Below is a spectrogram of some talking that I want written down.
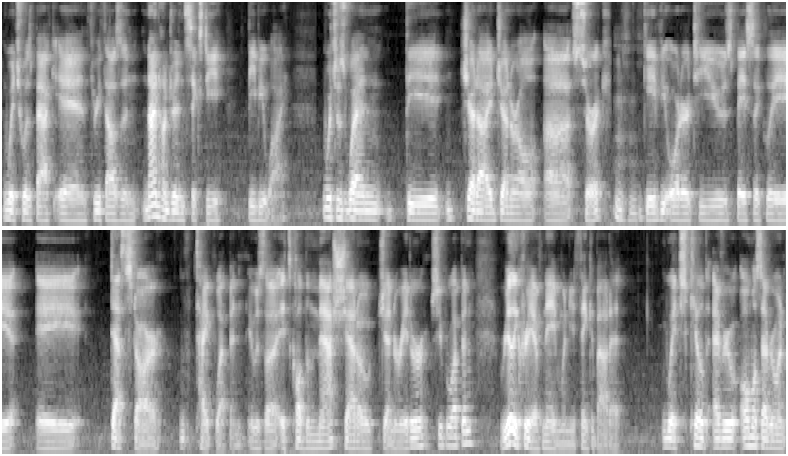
which was back in 3960 BBY, which is when the Jedi General uh, Surik gave the order to use basically a Death Star type weapon. It was uh, it's called the Mass Shadow Generator super weapon. Really creative name when you think about it. Which killed every almost everyone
